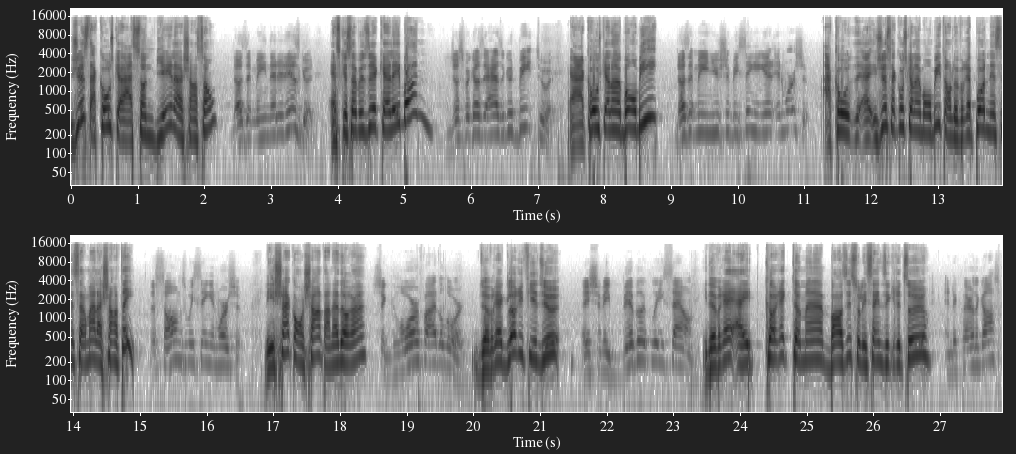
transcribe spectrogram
Juste à cause qu'elle sonne bien, la chanson, est-ce que ça veut dire qu'elle est bonne? Just because it has a good beat to it À cause qu'elle a un bon beat? doesn't mean you should be singing it in worship? À cause, euh, juste à cause qu'elle a un bon beat, on ne devrait pas nécessairement la chanter. The songs we sing in worship Les chants qu'on chante en adorant devraient glorifier Dieu. They should be biblically sound Ils devraient être correctement basés sur les Saintes Écritures and declare the gospel.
